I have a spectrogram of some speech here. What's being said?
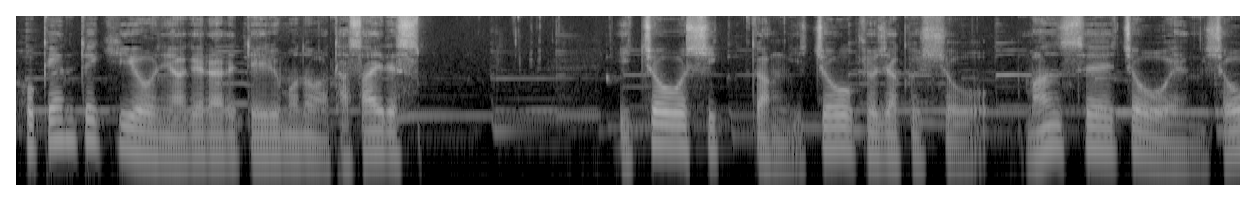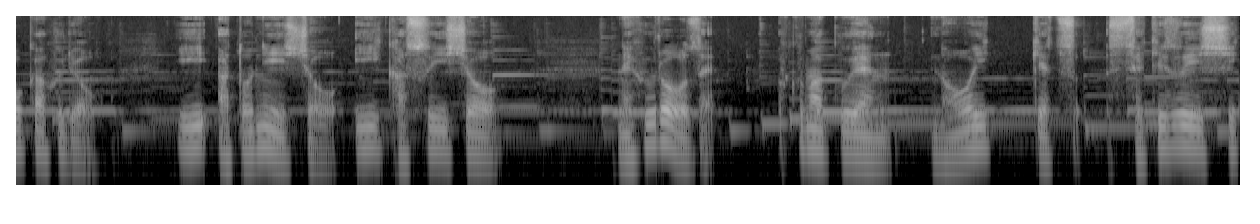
保険適用に挙げられているものは多彩です。胃腸疾患胃腸虚弱症慢性腸炎消化不良胃アトニー症胃下垂症ネフローゼ腹膜炎脳一血脊髄疾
